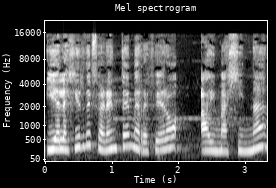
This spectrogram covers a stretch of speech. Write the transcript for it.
Y elegir diferente me refiero a imaginar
